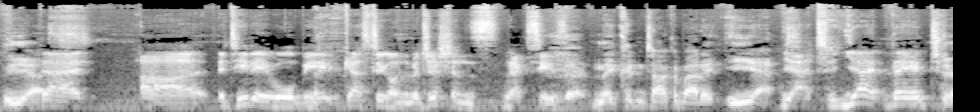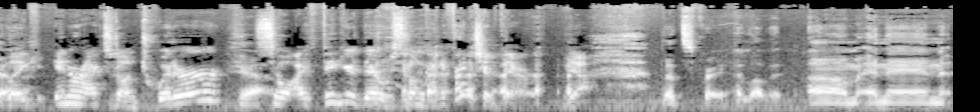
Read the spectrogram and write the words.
Yes. that uh, Yetide will be guesting on The Magicians next season. and they couldn't talk about it yet. Yet, yet they had Yeah. like interacted on Twitter, Yeah. so I figured there was some kind of friendship there. Yeah, That's great. I love it. Um, and then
